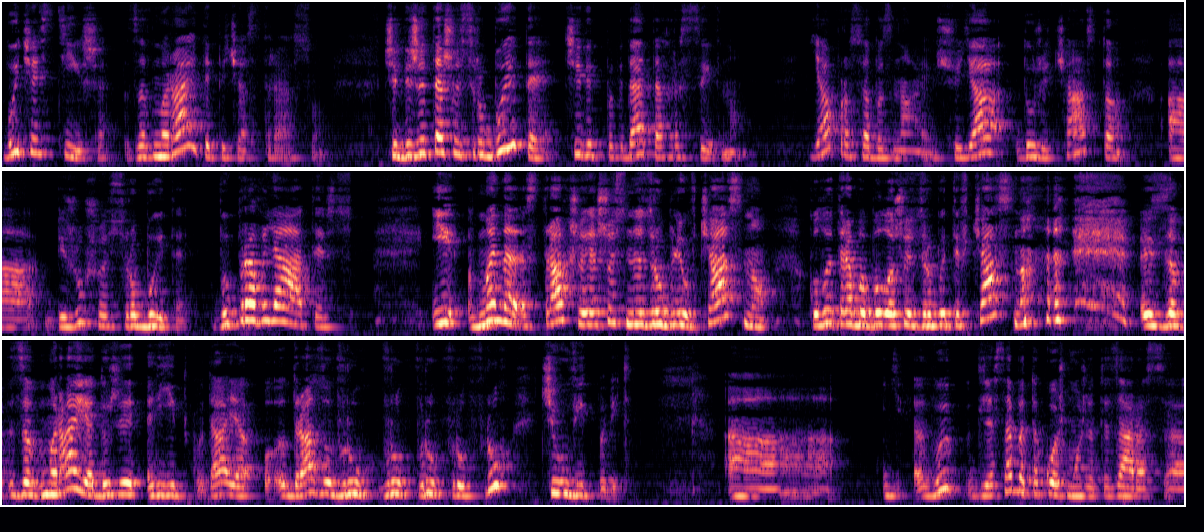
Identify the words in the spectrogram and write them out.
Ви частіше завмираєте під час стресу, чи біжите щось робити, чи відповідаєте агресивно? Я про себе знаю, що я дуже часто а, біжу щось робити, виправляти. І в мене страх, що я щось не зроблю вчасно, коли треба було щось зробити вчасно, завмираю я дуже рідко. Да? Я одразу в рух, в рух, в рух, в рух, в рух, чи у відповідь. А, ви для себе також можете зараз е,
